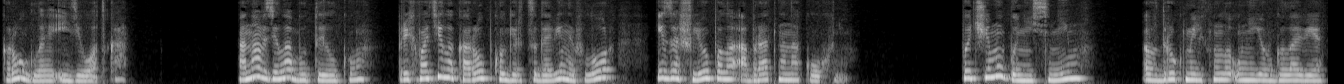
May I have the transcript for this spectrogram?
круглая идиотка». Она взяла бутылку, прихватила коробку герцоговины флор и зашлепала обратно на кухню. «Почему бы не с ним?» — вдруг мелькнуло у нее в голове.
